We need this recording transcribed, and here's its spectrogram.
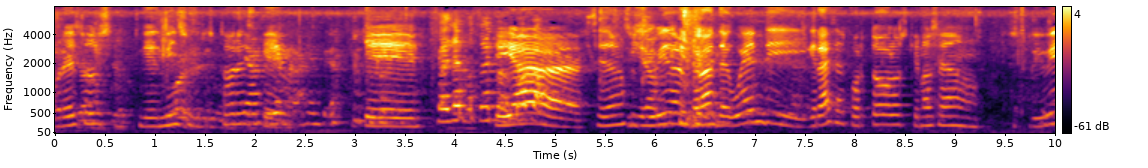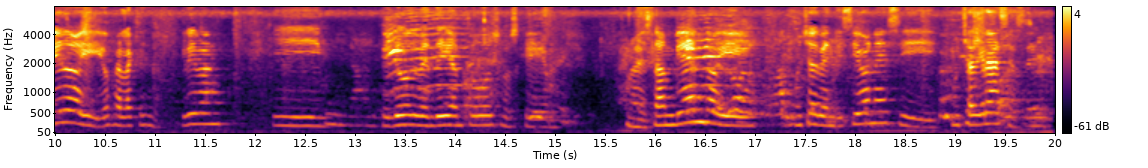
por esos 10 mil suscriptores que, que, que ya se han suscribido al canal de Wendy. Y gracias por todos los que no se han suscribido y ojalá que se suscriban. Y que Dios bendiga a todos los que nos están viendo y muchas bendiciones y muchas gracias. ver.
